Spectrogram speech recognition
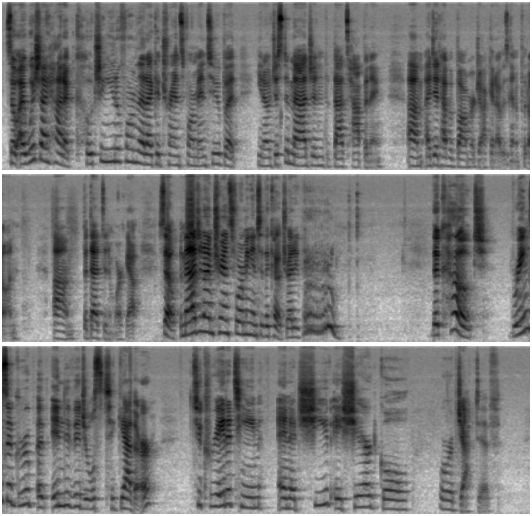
So I wish I had a coaching uniform that I could transform into, but you know, just imagine that that's happening. Um, I did have a bomber jacket I was going to put on, um, but that didn't work out. So imagine I'm transforming into the coach. Ready? The coach brings a group of individuals together to create a team and achieve a shared goal or objective.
